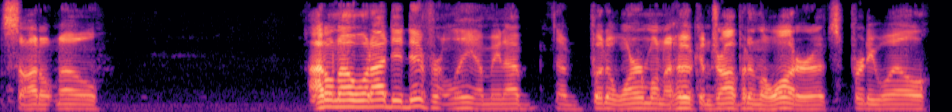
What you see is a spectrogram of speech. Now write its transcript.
So I don't know. I don't know what I did differently. I mean, I, I put a worm on a hook and drop it in the water. It's pretty well,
